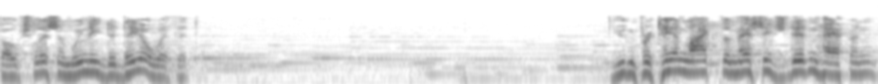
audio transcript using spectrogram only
folks, listen, we need to deal with it. You can pretend like the message didn't happen,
